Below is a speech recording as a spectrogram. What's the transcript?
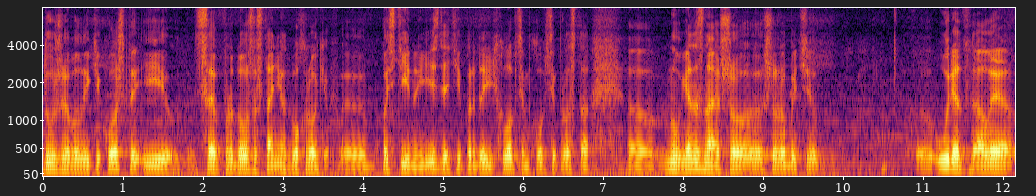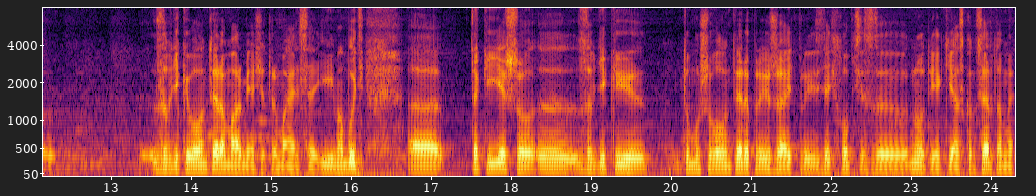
дуже великі кошти, і це впродовж останніх двох років е, постійно їздять і передають хлопцям. Хлопці просто е, ну я не знаю, що, що робить уряд, але завдяки волонтерам армія ще тримається. І, мабуть, так і є, що е, завдяки тому, що волонтери приїжджають, приїздять хлопці з, ну, от як я, з концертами,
